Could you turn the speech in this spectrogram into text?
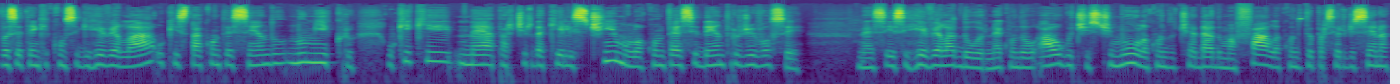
você tem que conseguir revelar o que está acontecendo no micro. O que que, né, a partir daquele estímulo acontece dentro de você né? Ser esse revelador, né? Quando algo te estimula, quando te é dado uma fala, quando teu parceiro de cena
